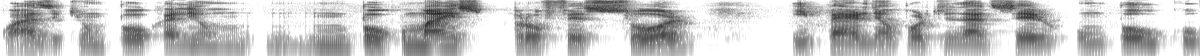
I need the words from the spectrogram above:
quase que um pouco ali um, um pouco mais professor e perdem a oportunidade de ser um pouco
